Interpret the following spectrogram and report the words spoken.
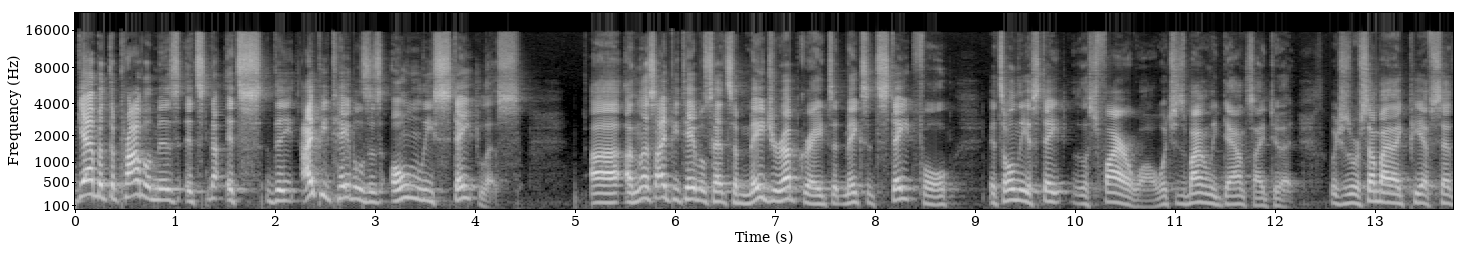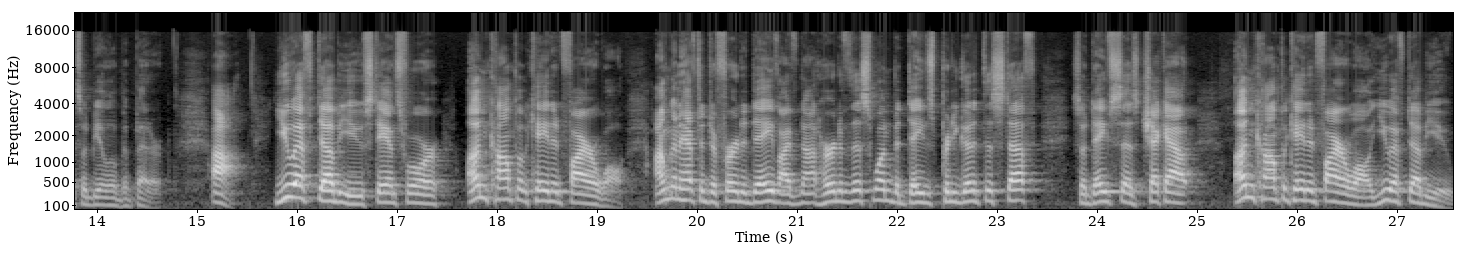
yeah, but the problem is it's not. It's the IP tables is only stateless. Uh, unless IP tables had some major upgrades that makes it stateful, it's only a stateless firewall, which is my only downside to it, which is where somebody like pfSense would be a little bit better. Ah, UFW stands for uncomplicated firewall. I'm going to have to defer to Dave. I've not heard of this one, but Dave's pretty good at this stuff. So Dave says check out uncomplicated firewall, UFW.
